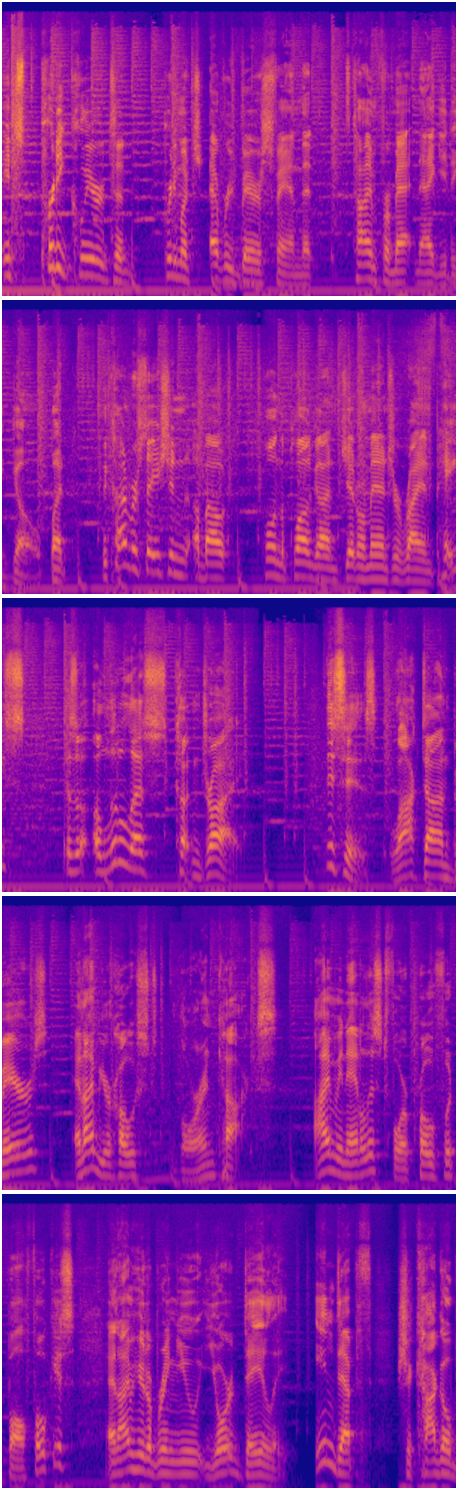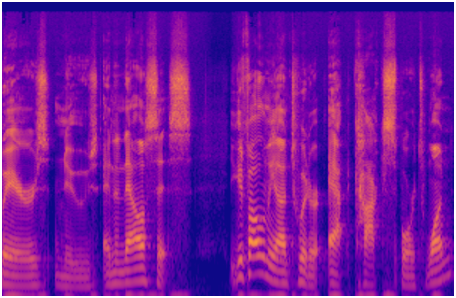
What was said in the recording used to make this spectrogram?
It's pretty clear to pretty much every Bears fan that it's time for Matt Nagy to go. But the conversation about pulling the plug on general manager Ryan Pace is a, little less cut and dry. This is Locked On Bears, and I'm your host, Lorin Cox. I'm an analyst for Pro Football Focus, and I'm here to bring you your daily, in depth Chicago Bears news and analysis. You can follow me on Twitter at Cox Sports One.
